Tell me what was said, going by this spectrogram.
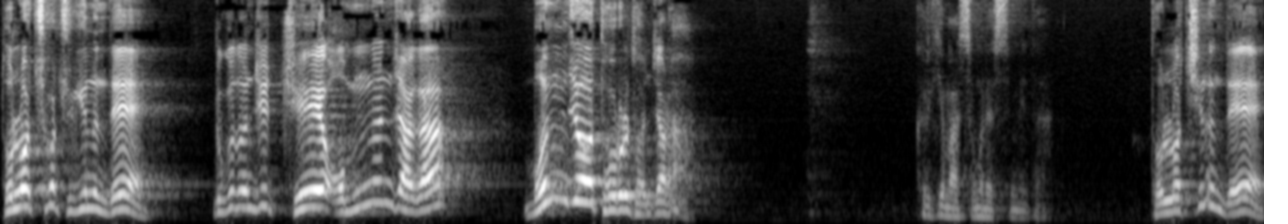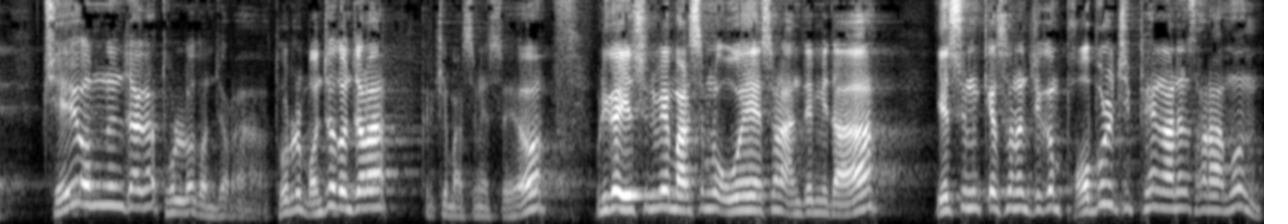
돌로 쳐 죽이는데 누구든지 죄 없는 자가 먼저 돌을 던져라. 그렇게 말씀을 했습니다. 돌로 치는데 죄 없는 자가 돌로 던져라. 돌을 먼저 던져라. 그렇게 말씀했어요. 우리가 예수님의 말씀을 오해해서는 안 됩니다. 예수님께서는 지금 법을 집행하는 사람은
